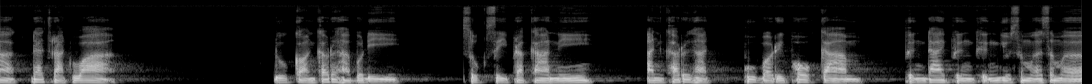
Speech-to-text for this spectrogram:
าคได้ตรัสว่า ดูก่อนขรหบดี สุขสี่ประการนี้ อันคฤหัสผู้บริโภคกาม พึงได้พึงถึงอยู่เสมอเสมอ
